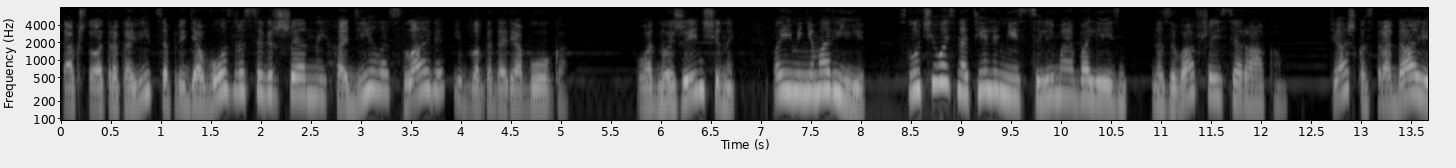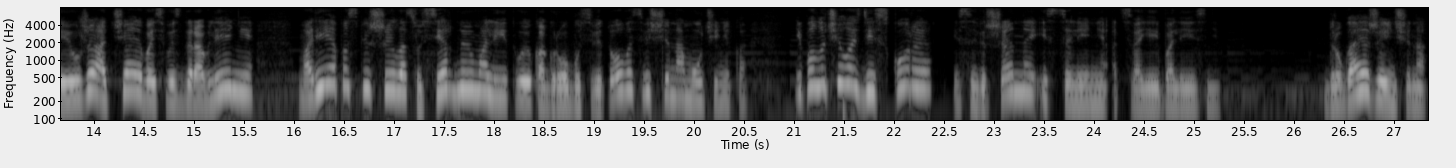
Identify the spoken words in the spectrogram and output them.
так что отраковица, придя в возраст совершенный, ходила, славя и благодаря Бога. У одной женщины по имени Марии случилась на теле неисцелимая болезнь, называвшаяся раком. Тяжко страдая и уже отчаиваясь в выздоровлении, Мария поспешила с усердную молитвою к гробу святого священномученика и получила здесь скорое и совершенное исцеление от своей болезни. Другая женщина,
